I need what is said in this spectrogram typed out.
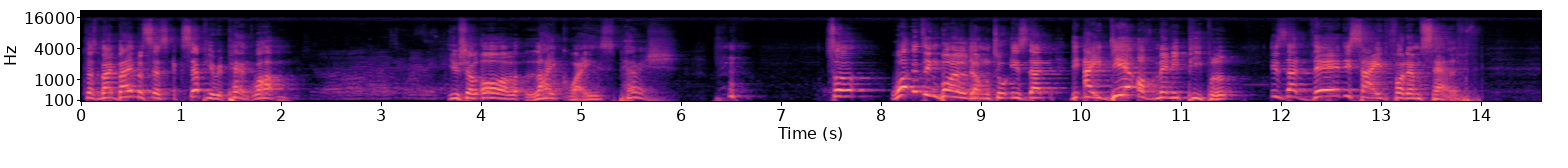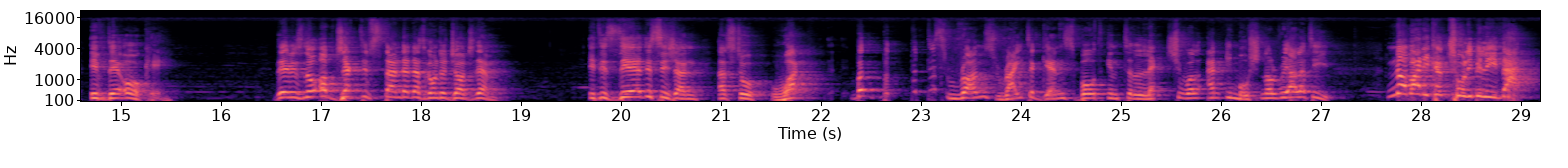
Because my Bible says, except you repent, what happened? You shall all likewise perish. so, what the thing boils down to is that the idea of many people is that they decide for themselves if they're okay. There is no objective standard that's going to judge them. It is their decision as to what. But, but, but this runs right against both intellectual and emotional reality. Nobody can truly believe that.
